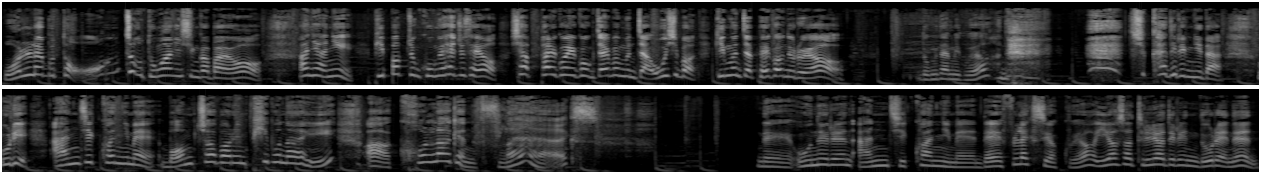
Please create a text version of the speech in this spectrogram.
원래부터 엄청 동안이신가 봐요. 아니, 아니, 비법 좀 공유해주세요. 샵 8910 짧은 문자 50원, 긴 문자 100원으로요. 농담이고요. 네. 축하드립니다. 우리 안직환님의 멈춰버린 피부 나이, 아, 콜라겐 flex. 네, 오늘은 안직환님의 넷플렉스였고요. 이어서 들려드린 노래는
